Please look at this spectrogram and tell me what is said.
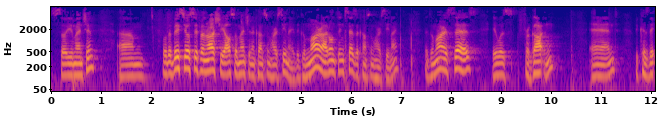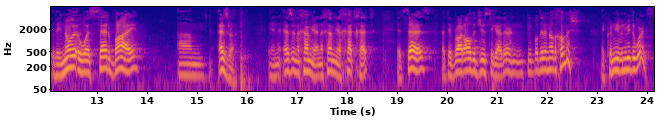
So you mentioned. Um, well, the Beis Yosef and Rashi also mention it comes from Har Sinai. The Gemara, I don't think says it comes from Har Sinai. The Gemara says it was forgotten, and because they, they know it was said by um, Ezra. In Ezra Nehemiah, Nehemiah Chet Chet, it says that they brought all the Jews together and people didn't know the Chumash. They couldn't even read the words.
